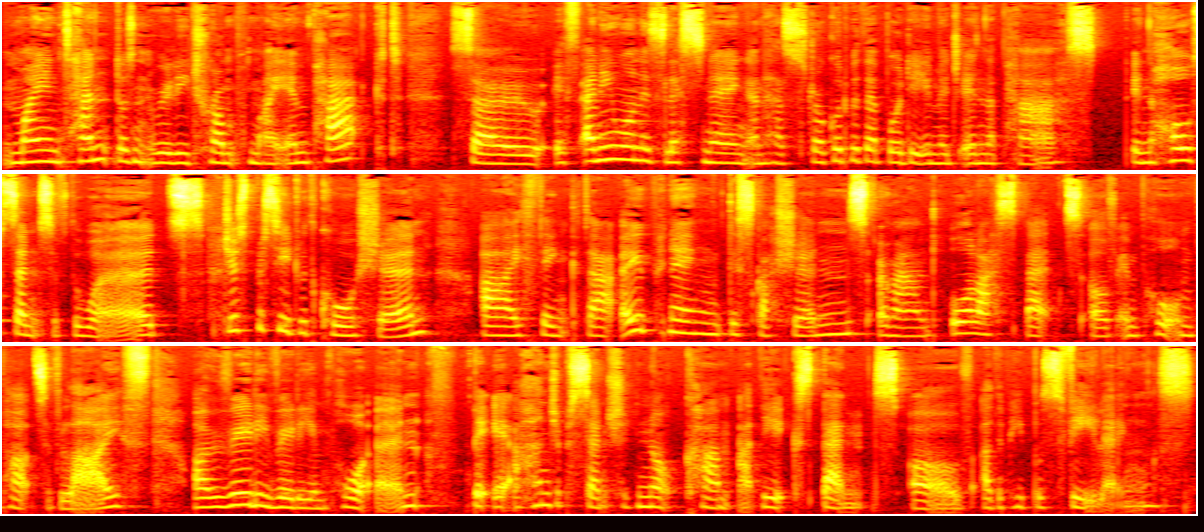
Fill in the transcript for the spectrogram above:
my intent doesn't really trump my impact. So, if anyone is listening and has struggled with their body image in the past, in the whole sense of the words, just proceed with caution. I think that opening discussions around all aspects of important parts of life are really, really important, but it 100% should not come at the expense of other people's feelings.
